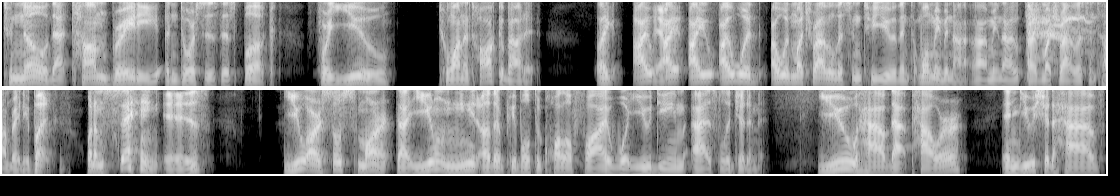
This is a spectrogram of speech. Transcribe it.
to know that Tom Brady endorses this book for you to want to talk about it. Like I, Yeah. I, I, I would, I would much rather listen to you than, well, maybe not. I mean, I, I'd much rather listen to Tom Brady. But what I'm saying is, you are so smart that you don't need other people to qualify what you deem as legitimate. You have that power, and you should have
